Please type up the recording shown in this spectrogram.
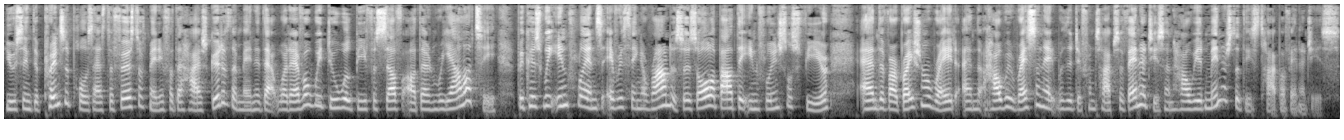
using the principles as the first of many for the highest good of the many, that whatever we do will be for self, other, and reality because we influence everything around us. So it's all about the influential sphere. And and the vibrational rate and how we resonate with the different types of energies and how we administer these type of energies.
